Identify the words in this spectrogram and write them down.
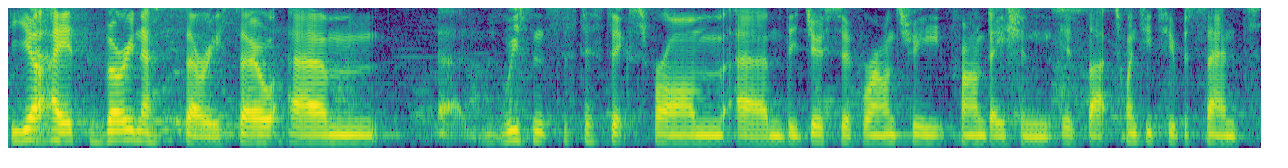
Yeah, it's very necessary. So. Um, uh, recent statistics from um, the Joseph Rowntree Foundation is that 22%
